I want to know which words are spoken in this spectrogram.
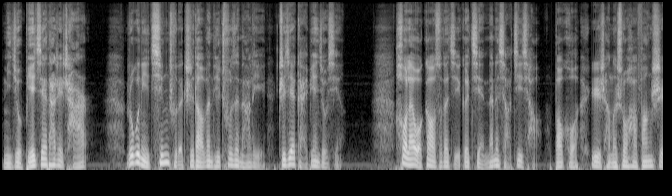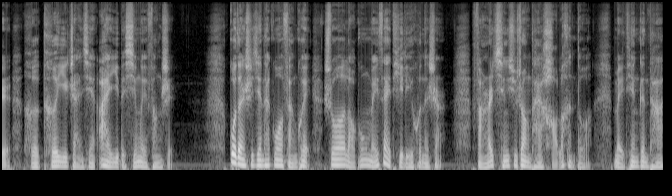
你就别接他这茬儿。如果你清楚的知道问题出在哪里，直接改变就行。后来我告诉他几个简单的小技巧，包括日常的说话方式和可以展现爱意的行为方式。过段时间，他跟我反馈说，老公没再提离婚的事儿，反而情绪状态好了很多，每天跟他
